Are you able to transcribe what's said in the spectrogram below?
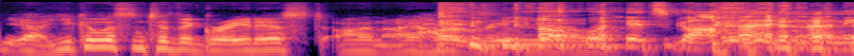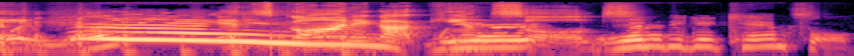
Yeah, you can listen to the greatest on iHeartRadio. no, it's gone, honey. Wait, what? It's gone. It got Where- canceled. When did it get canceled?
